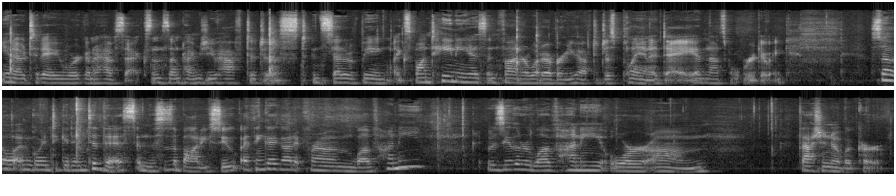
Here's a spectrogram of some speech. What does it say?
you know, today we're gonna have sex. And sometimes you have to just, instead of being like spontaneous and fun or whatever, you have to just plan a day, and that's what we're doing. So I'm going to get into this, and this is a bodysuit. I think I got it from Love Honey. It was either Love Honey or um, Fashion Nova Curve.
